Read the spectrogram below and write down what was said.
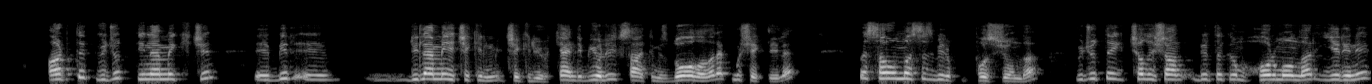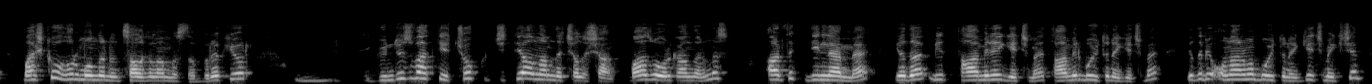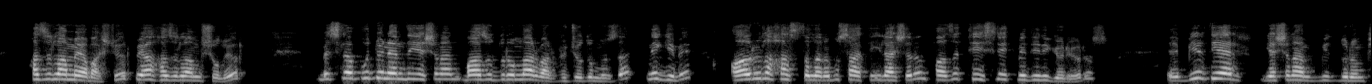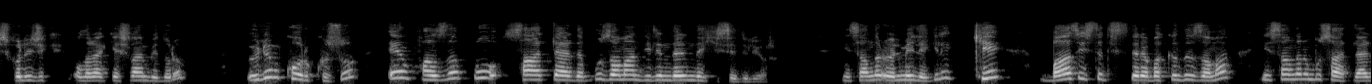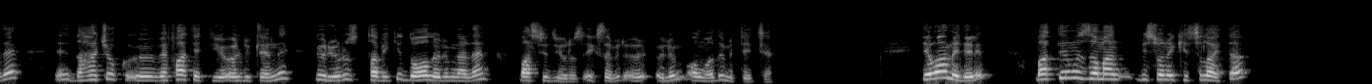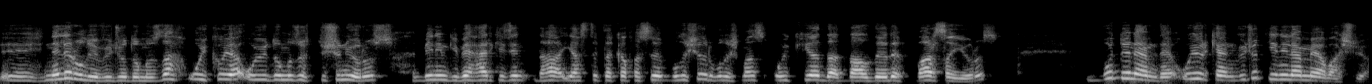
Artık vücut dinlenmek için e, bir e, dilenmeye çekil, çekiliyor. Kendi biyolojik saatimiz doğal olarak bu şekliyle. Ve savunmasız bir pozisyonda vücutta çalışan bir takım hormonlar yerini başka hormonların salgılanmasına bırakıyor. Gündüz vakti çok ciddi anlamda çalışan bazı organlarımız artık dinlenme ya da bir tamire geçme, tamir boyutuna geçme ya da bir onarma boyutuna geçmek için hazırlanmaya başlıyor veya hazırlanmış oluyor. Mesela bu dönemde yaşanan bazı durumlar var vücudumuzda. Ne gibi? Ağrılı hastalara bu saatte ilaçların fazla tesir etmediğini görüyoruz. E, bir diğer yaşanan bir durum, psikolojik olarak yaşanan bir durum, ölüm korkusu en fazla bu saatlerde, bu zaman dilimlerinde hissediliyor. İnsanlar ölmeyle ilgili ki bazı istatistiklere bakıldığı zaman insanların bu saatlerde e, daha çok e, vefat ettiği, öldüklerini görüyoruz. Tabii ki doğal ölümlerden bahsediyoruz. Ekstra bir ölüm olmadığı müddetçe. Devam edelim. Baktığımız zaman bir sonraki slaytta e, neler oluyor vücudumuzda? Uykuya uyuduğumuzu düşünüyoruz. Benim gibi herkesin daha yastıkla kafası buluşur buluşmaz uykuya da daldığını varsayıyoruz. Bu dönemde uyurken vücut yenilenmeye başlıyor.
